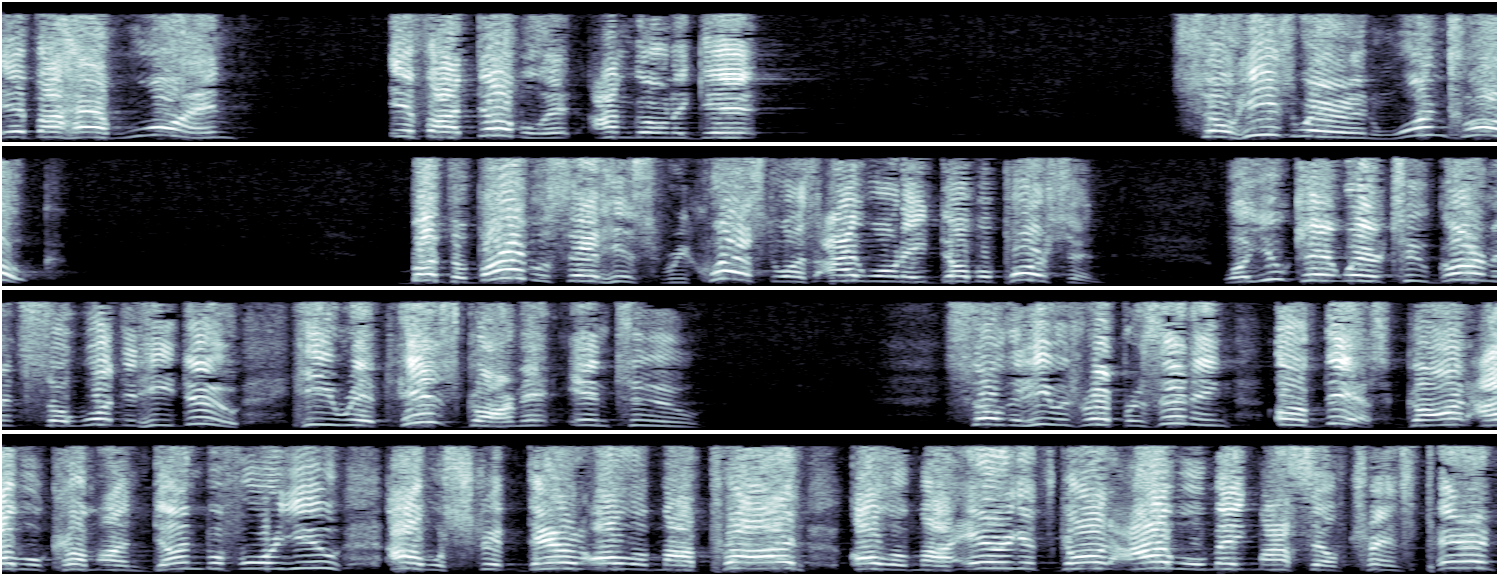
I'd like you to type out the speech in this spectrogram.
If I have one, if I double it, I'm going to get. So he's wearing one cloak. But the Bible said his request was, I want a double portion. Well, you can't wear two garments, so what did he do? He ripped his garment into so that he was representing of this God, I will come undone before you. I will strip down all of my pride, all of my arrogance. God, I will make myself transparent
